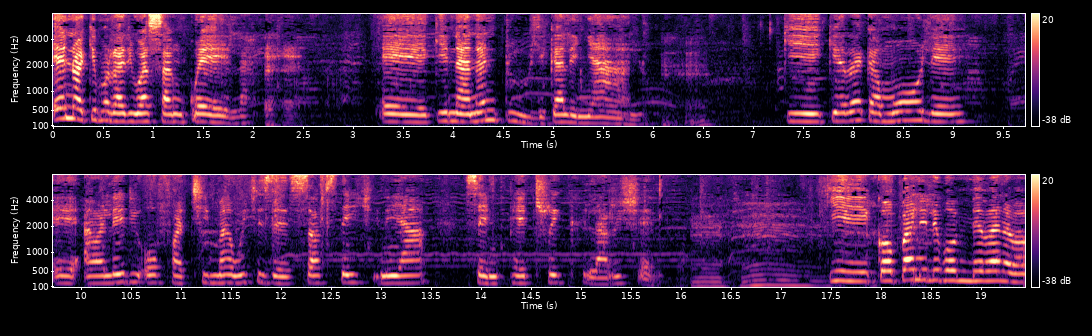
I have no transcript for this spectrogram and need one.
enwa ke moradi wa sankwela. Eh eh ke nana ntuli ka lenyalo. Ke kereka mole eh our lady of fatima which is a substation ya st patrick la rochelle. Ke kopane le bomme bana ba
